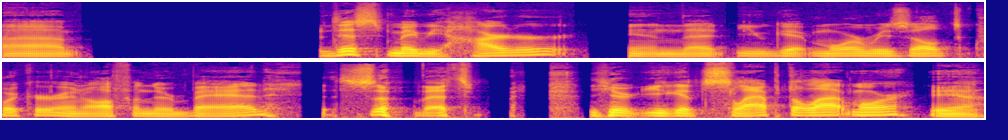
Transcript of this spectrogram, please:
Um, this may be harder in that you get more results quicker, and often they're bad. So that's you, you get slapped a lot more. Yeah, Uh,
